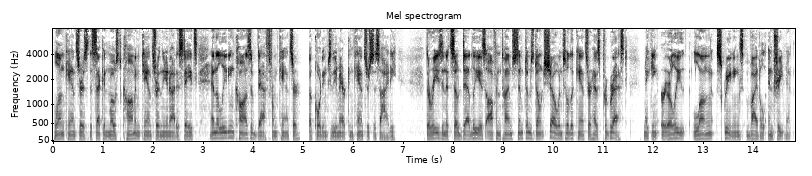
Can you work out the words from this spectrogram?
Lung cancer is the second most common cancer in the United States and the leading cause of death from cancer, according to the American Cancer Society. The reason it's so deadly is oftentimes symptoms don't show until the cancer has progressed, making early lung screenings vital in treatment.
